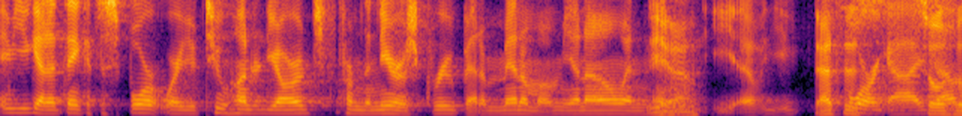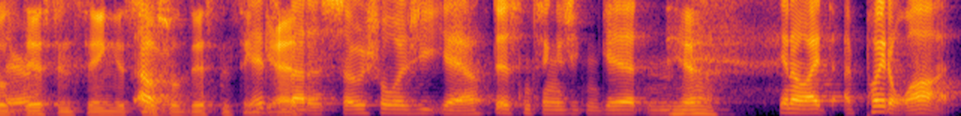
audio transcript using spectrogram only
you got to think it's a sport where you're 200 yards from the nearest group at a minimum, you know, and, and you know, you, That's four guys out social distancing as Oh, social distancing It's gets. about as social as you, yeah, distancing as you can get. And, yeah. you know, I, I played a lot.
